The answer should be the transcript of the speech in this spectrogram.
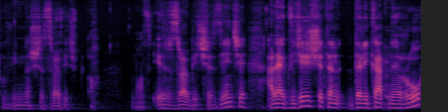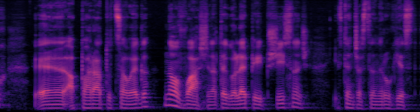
powinno się zrobić o, moc, i zrobić się zdjęcie, ale jak widzieliście ten delikatny ruch e, aparatu całego, no właśnie, dlatego lepiej przycisnąć i w ten czas ten ruch jest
